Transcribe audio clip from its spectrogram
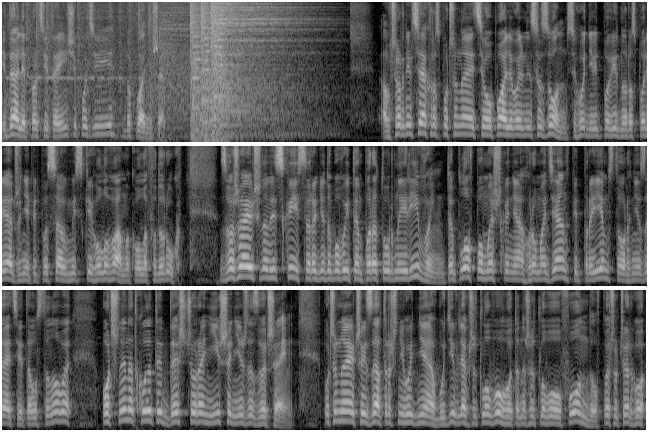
І далі про ці та інші події докладніше. А в Чорнівцях розпочинається опалювальний сезон. Сьогодні відповідно розпорядження підписав міський голова Микола Федорук. Зважаючи на низький середньодобовий температурний рівень, тепло в помешкання громадян, підприємства, організації та установи почне надходити дещо раніше ніж зазвичай. Починаючи з завтрашнього дня в будівлях житлового та нежитлового фонду, в першу чергу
